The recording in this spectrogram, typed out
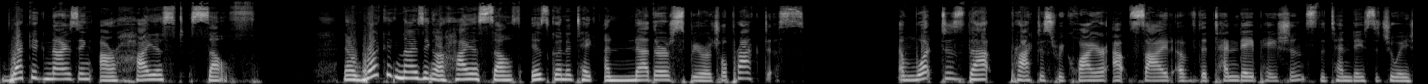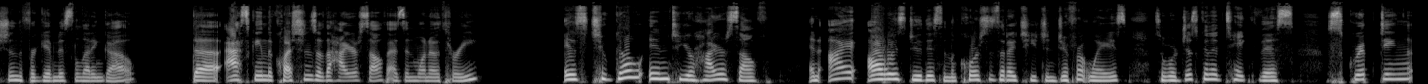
Recognizing our highest self. Now, recognizing our highest self is going to take another spiritual practice. And what does that practice require outside of the 10 day patience, the 10 day situation, the forgiveness, the letting go? The asking the questions of the higher self, as in 103, is to go into your higher self. And I always do this in the courses that I teach in different ways. So we're just going to take this scripting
